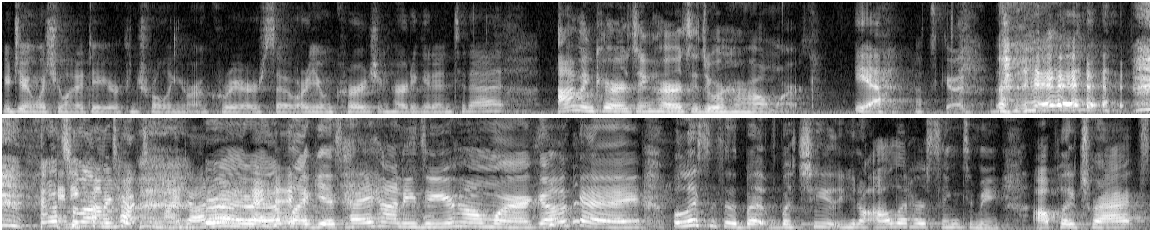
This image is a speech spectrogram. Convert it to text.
You're doing what you want to do. You're controlling your own career. So, are you encouraging her to get into that? I'm encouraging her to do her homework. Yeah, that's good. That's Can you what I'm come talk to my daughter? Right, right. I'm like, yes, hey, honey, do your homework. Okay. well, listen to the, but but she, you know, I'll let her sing to me. I'll play tracks,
